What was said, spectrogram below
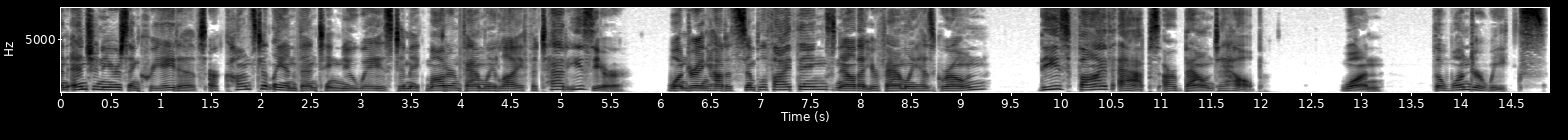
and engineers and creatives are constantly inventing new ways to make modern family life a tad easier. Wondering how to simplify things now that your family has grown? These five apps are bound to help. 1. The Wonder Weeks.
